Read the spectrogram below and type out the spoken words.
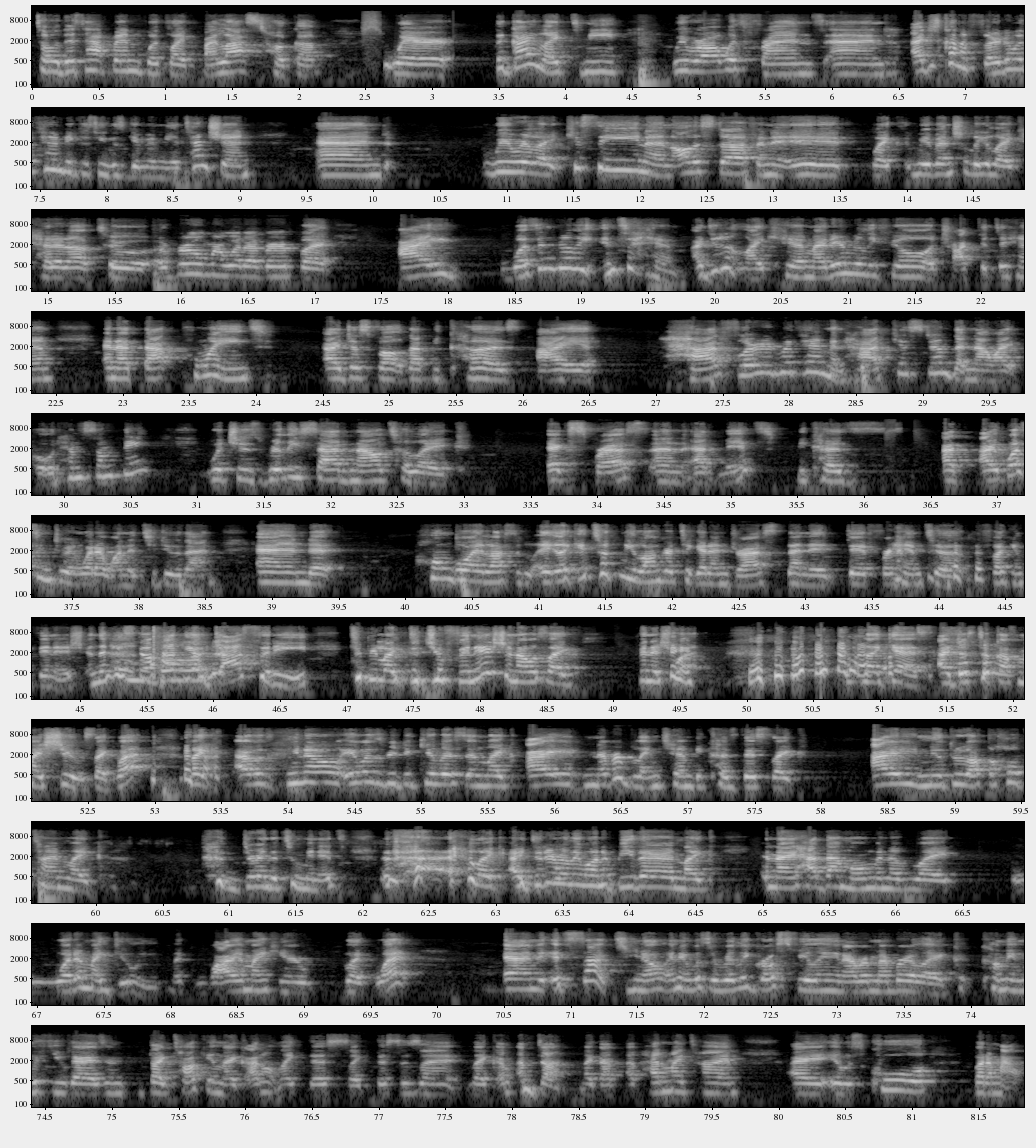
So this happened with like my last hookup where the guy liked me. We were all with friends, and I just kind of flirted with him because he was giving me attention. And we were like kissing and all this stuff, and it, it like we eventually like headed up to a room or whatever. But I wasn't really into him. I didn't like him. I didn't really feel attracted to him. And at that point, I just felt that because I had flirted with him and had kissed him, that now I owed him something, which is really sad now to like express and admit because I, I wasn't doing what I wanted to do then. And homeboy lasted like it took me longer to get undressed than it did for him to fucking finish. And then he still had the oh audacity to be like, "Did you finish?" And I was like, "Finish what?" like yes i just took off my shoes like what like i was you know it was ridiculous and like i never blamed him because this like i knew throughout the whole time like during the two minutes like I didn't really want to be there and like and I had that moment of like what am I doing? Like why am I here? Like what? And it sucked, you know, and it was a really gross feeling. And I remember like coming with you guys and like talking, like, I don't like this. Like, this isn't like, I'm, I'm done. Like, I've, I've had my time. I, it was cool, but I'm out.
